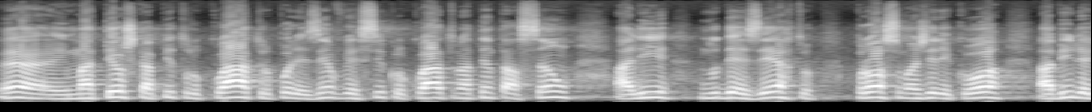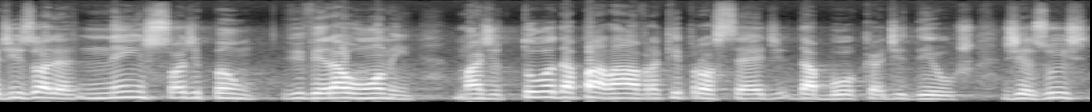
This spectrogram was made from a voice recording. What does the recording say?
é, em Mateus capítulo 4, por exemplo, versículo 4, na tentação ali no deserto, próximo a Jericó, a Bíblia diz: Olha, nem só de pão viverá o homem, mas de toda a palavra que procede da boca de Deus. Jesus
